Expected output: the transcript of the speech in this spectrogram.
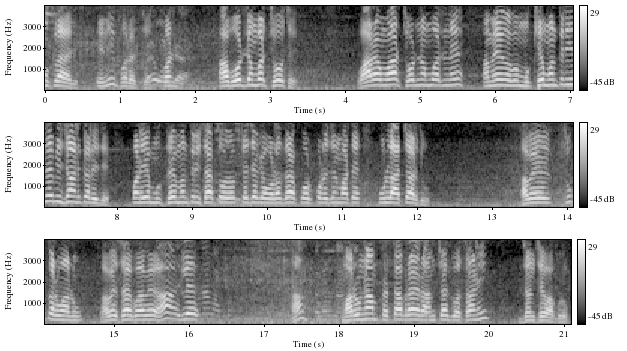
મોકલાયા છે એની ફરજ છે. પણ આ વોર્ડ નંબર છ છે. વારંવાર છોડ નંબરને અમે મુખ્યમંત્રીને બી જાણ કરી છે. પણ એ મુખ્યમંત્રી સાહેબ તો કહે છે કે વડોદરા કોર્પોરેશન માટે હું લાચાર છું. હવે શું કરવાનું? હવે સાહેબ હવે હા એટલે હા? મારું નામ પ્રતાપરાય રામચંદ વસાણી જનસેવા ગ્રુપ.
